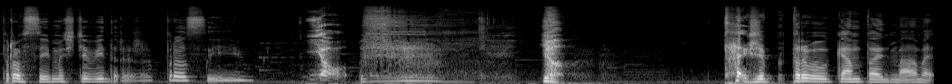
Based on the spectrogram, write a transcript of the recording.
prosím, ešte vydrž, prosím. Jo! Jo! Takže prvú kampaň máme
